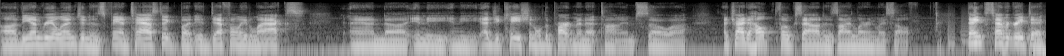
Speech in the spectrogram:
Uh, the Unreal Engine is fantastic, but it definitely lacks and uh, in the in the educational department at times. So uh, I try to help folks out as I learn myself. Thanks. Have a great day.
